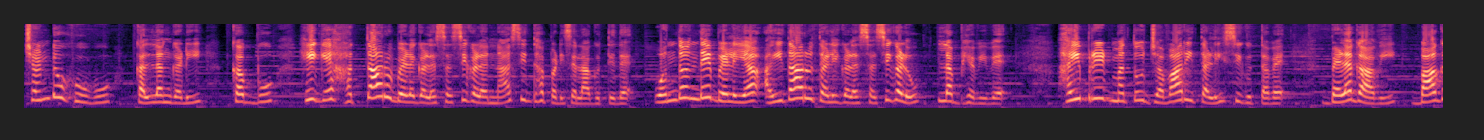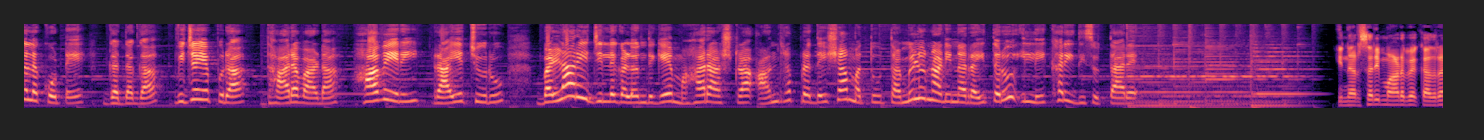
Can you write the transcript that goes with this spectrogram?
ಚೆಂಡು ಹೂವು, ಕಲ್ಲಂಗಡಿ, ಕಬ್ಬು ಹೀಗೆ ಹತ್ತಾರು ಬೆಳೆಗಳ ಸಸಿಗಳನ್ನು ಸಿದ್ಧಪಡಿಸಲಾಗುತ್ತಿದೆ. ಒಂದೊಂದೇ ಬೆಳೆಯ ಐದಾರು ತಳಿಗಳ ಸಸಿಗಳು ಲಭ್ಯವಿವೆ. ಹೈಬ್ರಿಡ್ ಮತ್ತು ಜವಾರಿ ತಳಿ ಸಿಗುತ್ತವೆ. ಬೆಳಗಾವಿ, ಬಾಗಲಕೋಟೆ, ಗದಗ, ವಿಜಯಪುರ, ಧಾರವಾಡ, ಹಾವೇರಿ, ರಾಯಚೂರು, ಬಳ್ಳಾರಿ ಜಿಲ್ಲೆಗಳೊಂದಿಗೆ ಮಹಾರಾಷ್ಟ್ರ, ಆಂಧ್ರಪ್ರದೇಶ ಮತ್ತು ತಮಿಳುನಾಡಿನ ರೈತರು ಇಲ್ಲಿ ಖರೀದಿಸುತ್ತಾರೆ. ಈ ನರ್ಸರಿ ಮಾಡಬೇಕಾದ್ರೆ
